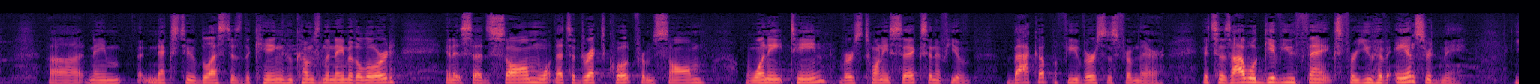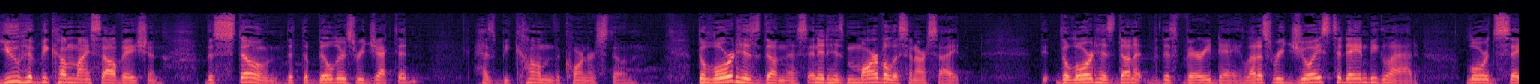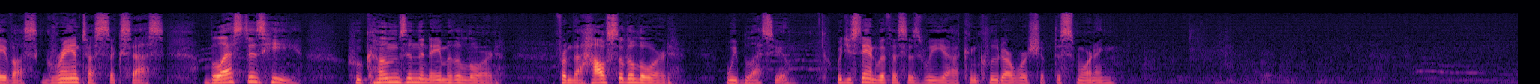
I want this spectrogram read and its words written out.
uh, name next to blessed is the king who comes in the name of the Lord. And it said Psalm, that's a direct quote from Psalm 118, verse 26. And if you back up a few verses from there, it says, I will give you thanks, for you have answered me. You have become my salvation. The stone that the builders rejected has become the cornerstone. The Lord has done this, and it is marvelous in our sight. The Lord has done it this very day. Let us rejoice today and be glad. Lord, save us. Grant us success. Blessed is he who comes in the name of the Lord. From the house of the Lord, we bless you. Would you stand with us as we uh, conclude our worship this morning?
